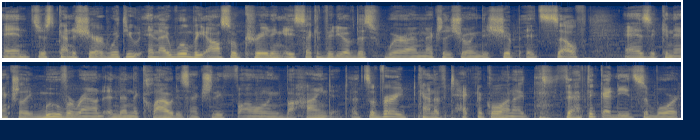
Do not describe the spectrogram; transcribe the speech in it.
and just kind of share it with you. And I will be also creating a second video of this where I'm actually showing the ship itself as it can actually move around and then the cloud is actually following behind it. It's a very kind of technical and I, I think I need some more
